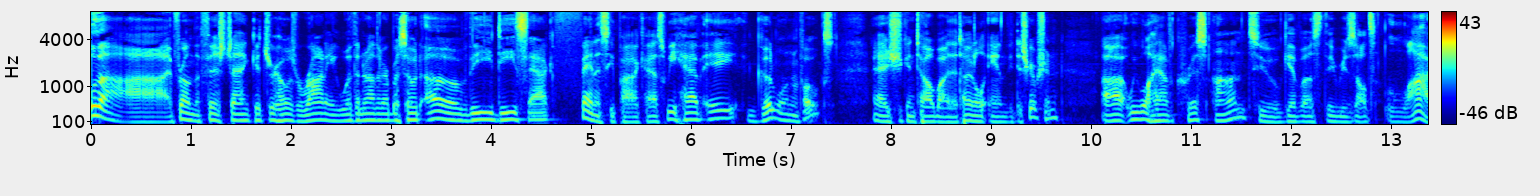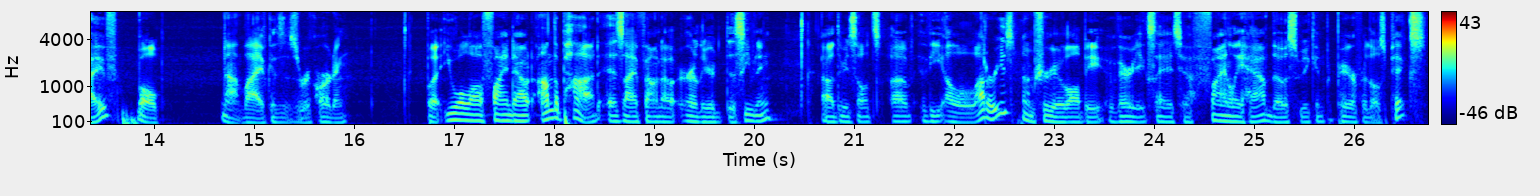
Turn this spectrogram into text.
Live from the fish tank, it's your host Ronnie with another episode of the DSAC Fantasy Podcast. We have a good one, folks. As you can tell by the title and the description, uh, we will have Chris on to give us the results live. Well, not live because it's a recording, but you will all find out on the pod, as I found out earlier this evening, uh, the results of the lotteries. I'm sure you'll all be very excited to finally have those so we can prepare for those picks.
